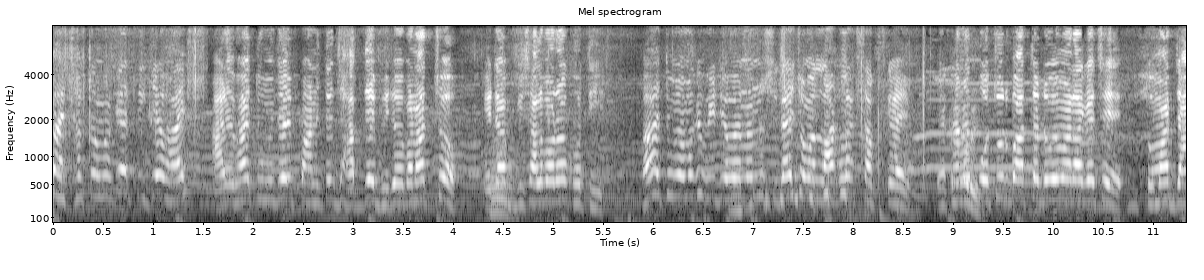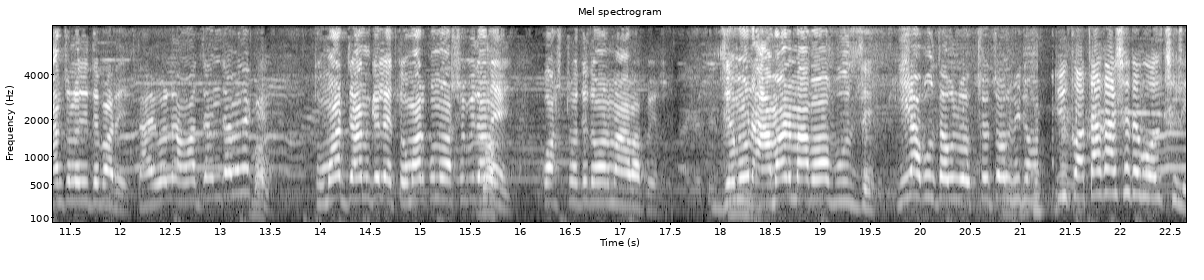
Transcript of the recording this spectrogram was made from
ভাই ছোট্ট আমাকে তুই কে ভাই? আরে ভাই তুমি যে পানিতে ঝাঁপ দিয়ে ভিডিও বানাচ্ছ এটা বিশাল বড় ক্ষতি। ভাই তুমি আমাকে ভিডিও বানানো শিখাইছো আমার লাখ লাখ সাবস্ক্রাইব এখানে প্রচুর বাচ্চা ডুবে মারা গেছে তোমার জান চলে যেতে পারে। তাই বলে আমার জান যাবে নাকি? তোমার জান গেলে তোমার কোনো অসুবিধা নেই কষ্ট হচ্ছে তোমার মা বাপের যেমন আমার মা বাবা বুঝছে। কি আবুল তাবুল বকছো? চল ভিডিও। তুই কথা কার সাথে বলছিলি?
